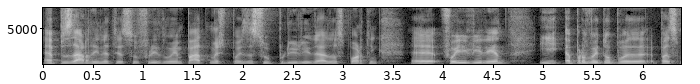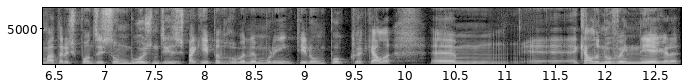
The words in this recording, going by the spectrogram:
apesar de ainda ter sofrido o um empate, mas depois a superioridade do Sporting uh, foi evidente e aproveitou para, para somar três pontos. Isto são boas notícias para a equipa de Ruben Amorim, tiram um pouco aquela, um, eh, aquela nuvem negra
